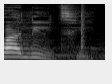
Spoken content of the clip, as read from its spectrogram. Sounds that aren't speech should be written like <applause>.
quality. I'm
